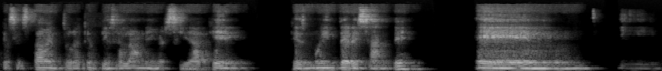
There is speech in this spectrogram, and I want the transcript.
que es esta aventura que empieza la universidad, que que es muy interesante. Em, y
